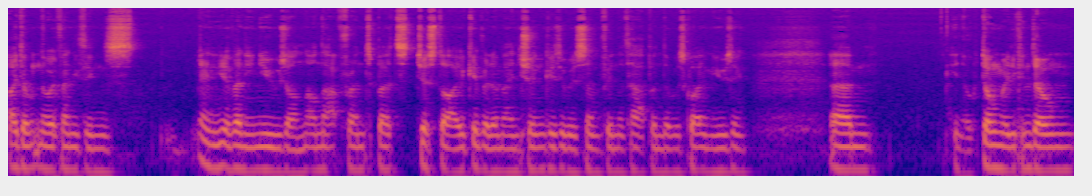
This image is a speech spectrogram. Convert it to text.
I don't know if anything's any of any news on, on that front, but just thought I would give it a mention because it was something that happened that was quite amusing. Um, you know, don't really condone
